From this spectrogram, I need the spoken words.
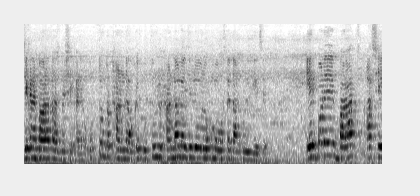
যেখানে বারাত আসবে সেখানে। অত্যন্ত ঠান্ডা, ওকে প্রচণ্ড ঠান্ডা লাগছিল ওরকম অবস্থায় দাঁড় করিয়ে দিয়েছে। এরপরে বারাত আসে।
